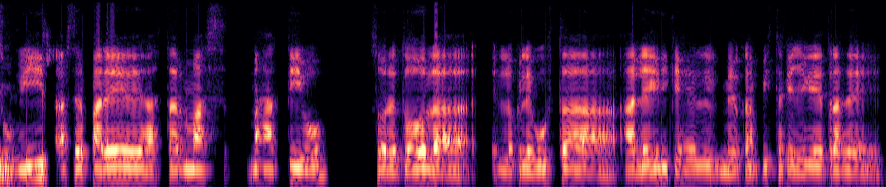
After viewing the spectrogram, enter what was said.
subir, a hacer paredes, a estar más, más activo, sobre todo la, lo que le gusta a Leiri, que es el mediocampista que llegue detrás de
